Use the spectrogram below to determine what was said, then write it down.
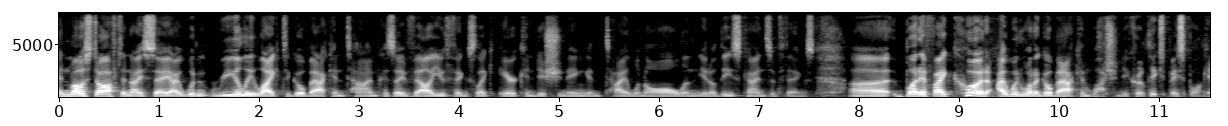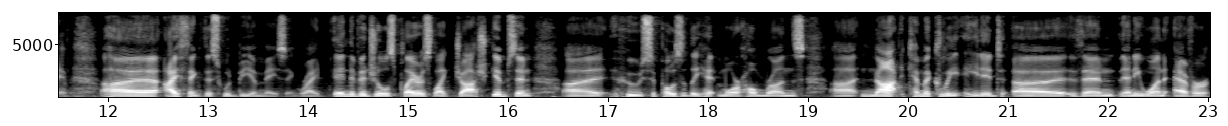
And most often I say I wouldn't really like to go back in time because I value things like air conditioning and Tylenol and you know these kinds of things. Uh, but if I could, I would want to go back and watch a Negro Leagues baseball game. Uh, I think this would be amazing, right? Individuals, players like Josh Gibson, uh, who supposedly hit more home runs, uh, not chemically aided uh, than anyone ever.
